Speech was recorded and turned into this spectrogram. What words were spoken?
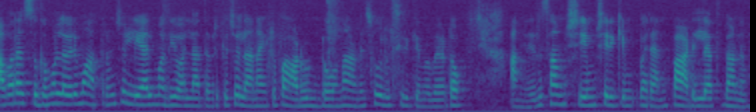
അവർ അസുഖമുള്ളവർ മാത്രം ചൊല്ലിയാൽ മതിയോ? അല്ലാത്തവർക്ക് ചൊല്ലാനായിട്ട് പാടുണ്ടോ എന്നാണ് ചോദിച്ചിരിക്കുന്നത് കേട്ടോ. അങ്ങനെ ഒരു സംശയം ശരിക്കും വരാൻ പാടില്ലാത്തതാണ്.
